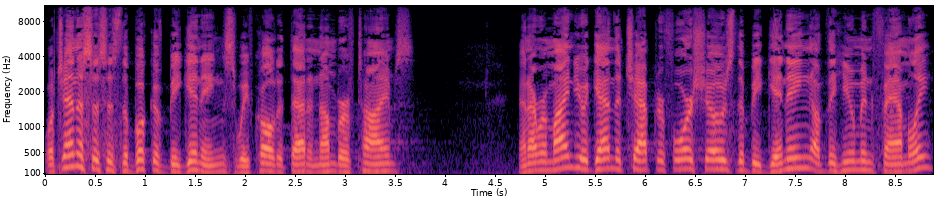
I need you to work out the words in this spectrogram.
Well, Genesis is the book of beginnings. We've called it that a number of times. And I remind you again that chapter 4 shows the beginning of the human family.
